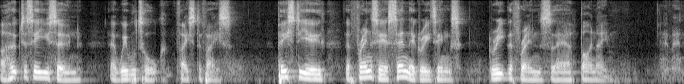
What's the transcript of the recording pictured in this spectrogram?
I hope to see you soon, and we will talk face to face. Peace to you. The friends here send their greetings. Greet the friends there by name. Amen.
